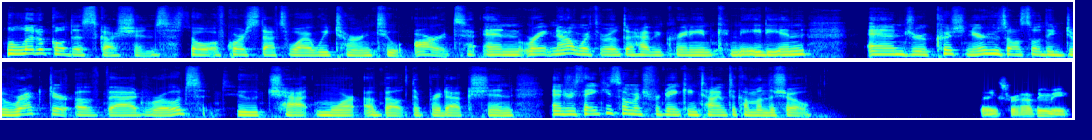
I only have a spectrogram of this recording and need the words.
political discussions. So, of course, that's why we turn to art. And right now, we're thrilled to have Ukrainian Canadian Andrew Kushnir, who's also the director of Bad Roads, to chat more about the production. Andrew, thank you so much for making time to come on the show. Thanks for having me.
